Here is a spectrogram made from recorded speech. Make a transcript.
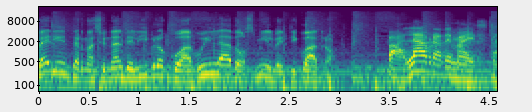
Feria Internacional del Libro Coahuila 2024. Palabra de maestro.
